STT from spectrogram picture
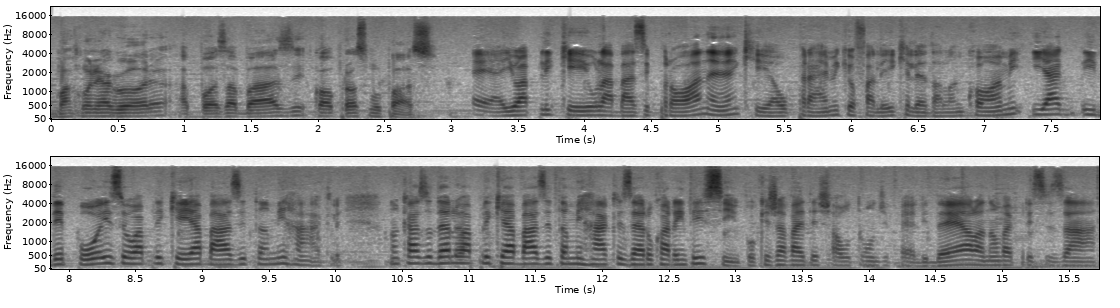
Marconi agora, após a base, qual o próximo passo? É, aí eu apliquei o La Base Pro, né, que é o Prime que eu falei, que ele é da Lancome, e, a, e depois eu apliquei a base Tammy Hackley. No caso dela, eu apliquei a base Tammy Hackley 045, que já vai deixar o tom de pele dela, não vai precisar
